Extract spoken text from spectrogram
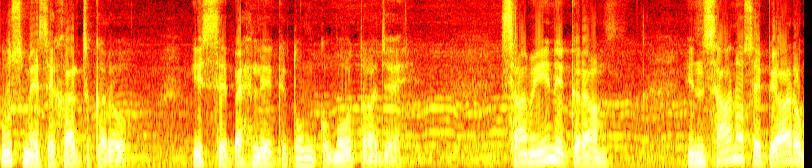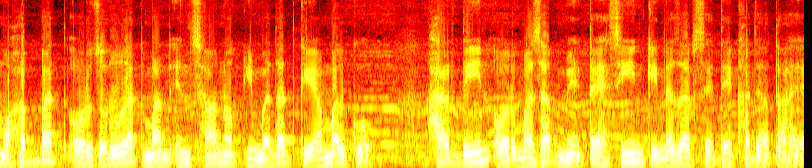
اس میں سے خرچ کرو۔ اس سے پہلے کہ تم کو موت آ جائے۔ سامعین اکرام انسانوں سے پیار و محبت اور ضرورت مند انسانوں کی مدد کے عمل کو ہر دین اور مذہب میں تحسین کی نظر سے دیکھا جاتا ہے۔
